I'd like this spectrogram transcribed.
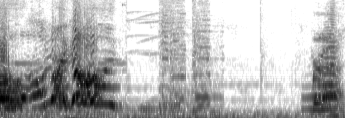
Oh my god! Bruh.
